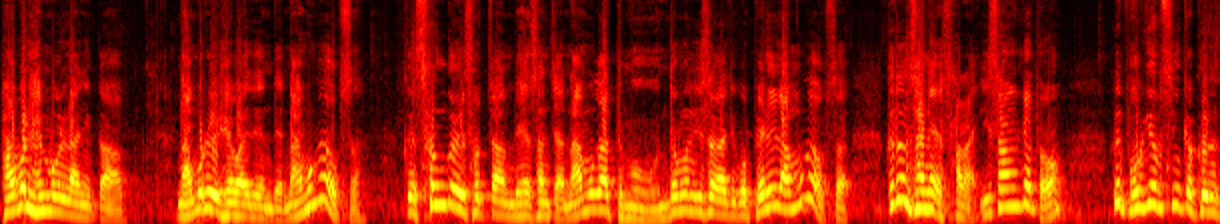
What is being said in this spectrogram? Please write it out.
밥을 해 먹으려니까 나무를 해와야 되는데 나무가 없어. 그 성글 소자 매산자 나무가 드문드문 있어가지고 별 나무가 없어. 그런 산에 살아. 이상하게도 그 복이 없으니까 그런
